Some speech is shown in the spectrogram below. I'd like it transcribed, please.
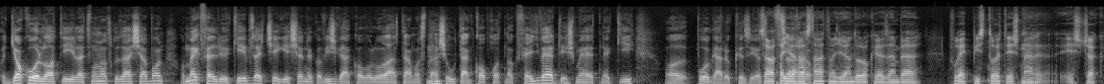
a gyakorlati élet vonatkozásában a megfelelő képzettség és ennek a vizsgákkal való alátámasztása uh-huh. után kaphatnak fegyvert, és mehetnek ki a polgárok közé az Szóval utcára. a fegyverhasználat egy olyan dolog, hogy az ember fog egy pisztolyt, és már és csak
